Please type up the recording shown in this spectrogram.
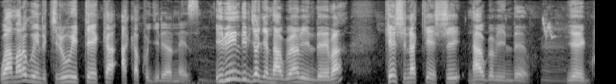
wamara guhindukira uwiteka akakugirira neza. Ibindi byo njye ntabwo biba bindeba kenshi na kenshi ntabwo bindeba. Yego.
